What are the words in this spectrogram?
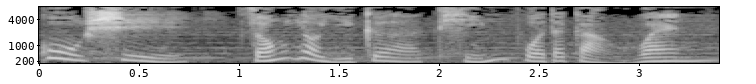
故事总有一个停泊的港湾。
